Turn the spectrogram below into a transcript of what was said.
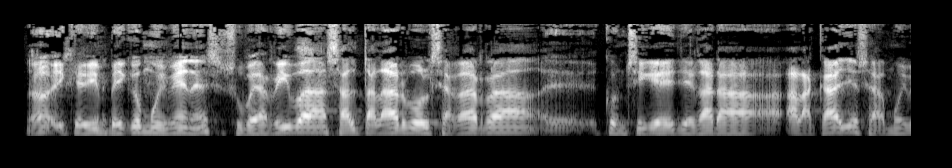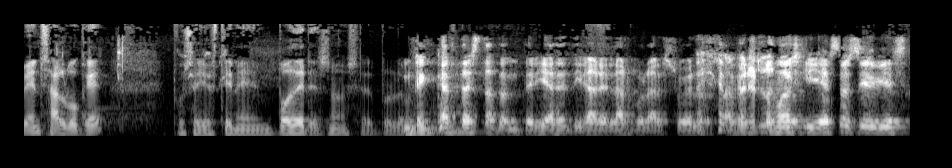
No, y Kevin Bacon muy bien, ¿eh? Se sube arriba, salta al árbol, se agarra, eh, consigue llegar a, a la calle, o sea, muy bien, salvo que pues ellos tienen poderes, ¿no? Es el problema. Me encanta esta tontería de tirar el árbol al suelo, ¿sabes? Es como si eso sirviese...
